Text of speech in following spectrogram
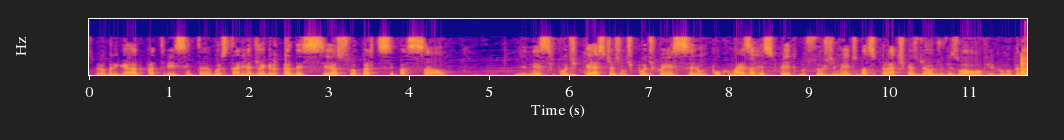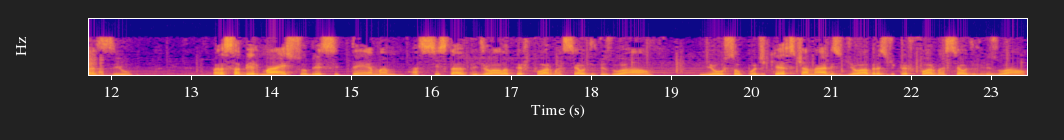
Muito obrigado, Patrícia. Então eu gostaria de agradecer a sua participação. E nesse podcast a gente pôde conhecer um pouco mais a respeito do surgimento das práticas de audiovisual ao vivo no Brasil. Para saber mais sobre esse tema, assista a videoaula Performance Audiovisual e ouça o podcast Análise de Obras de Performance Audiovisual.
